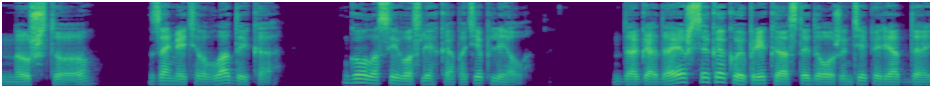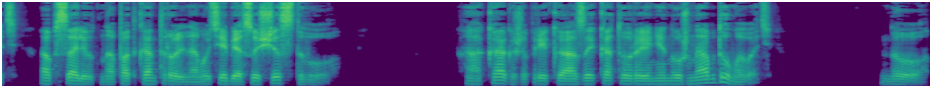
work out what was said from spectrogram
«Ну что?» – заметил владыка. Голос его слегка потеплел. «Догадаешься, какой приказ ты должен теперь отдать абсолютно подконтрольному тебе существу?» «А как же приказы, которые не нужно обдумывать?» «Ну,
